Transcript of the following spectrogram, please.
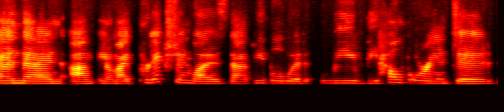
And then, um, you know, my prediction was that people would leave the health oriented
